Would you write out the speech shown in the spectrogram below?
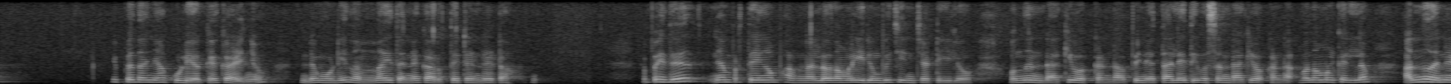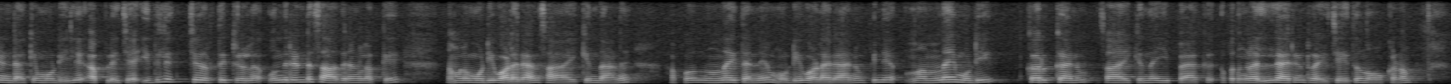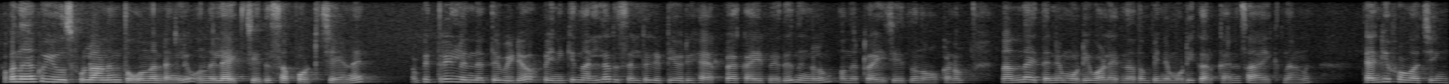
ഇപ്പോൾ ഇതാ ഞാൻ കുളിയൊക്കെ കഴിഞ്ഞു. എന്റെ മുടി നന്നായി തന്നെ കറുത്തിട്ടുണ്ട് കേട്ടോ. അപ്പോൾ ഇത് ഞാൻ പ്രത്യേകം പറഞ്ഞല്ലോ നമ്മൾ ഇരുമ്പ് ചീനിച്ചട്ടിയിലോ ഒന്നും ഉണ്ടാക്കി വെക്കണ്ട പിന്നെ തലേ ദിവസം ഉണ്ടാക്കി വെക്കണ്ട. അപ്പോൾ നമ്മൾക്കെല്ലാം അന്ന് തന്നെ ഉണ്ടാക്കിയ മുടിയിൽ അപ്ലൈ ചെയ്യാം. ഇതിൽ ചേർത്തിട്ടുള്ള ഒന്ന് രണ്ട് സാധനങ്ങളൊക്കെ നമ്മൾ മുടി വളരാൻ സഹായിക്കുന്നതാണ്. അപ്പോൾ നന്നായി തന്നെ മുടി വളരാനും പിന്നെ നന്നായി മുടി കറുക്കാനും സഹായിക്കുന്ന ഈ പാക്ക് അപ്പോൾ നിങ്ങൾ എല്ലാവരും ട്രൈ ചെയ്ത് നോക്കണം. അപ്പോൾ നിങ്ങൾക്ക് യൂസ്ഫുൾ ആണെന്ന് തോന്നുന്നുണ്ടെങ്കിൽ ഒന്ന് ലൈക്ക് ചെയ്ത് സപ്പോർട്ട് ചെയ്യണേ. അപ്പോൾ ഇത്രയും ഇന്നത്തെ വീഡിയോ അപ്പോൾ എനിക്ക് നല്ല റിസൾട്ട് കിട്ടിയ ഒരു ഹെയർ പാക്ക് ആയിരുന്നു ഇത്. നിങ്ങളും ഒന്ന് ട്രൈ ചെയ്ത് നോക്കണം. നന്നായി തന്നെ മുടി വളരുന്നതും പിന്നെ മുടി കറുക്കാനും സഹായിക്കുന്നതാണ്. Thank for watching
